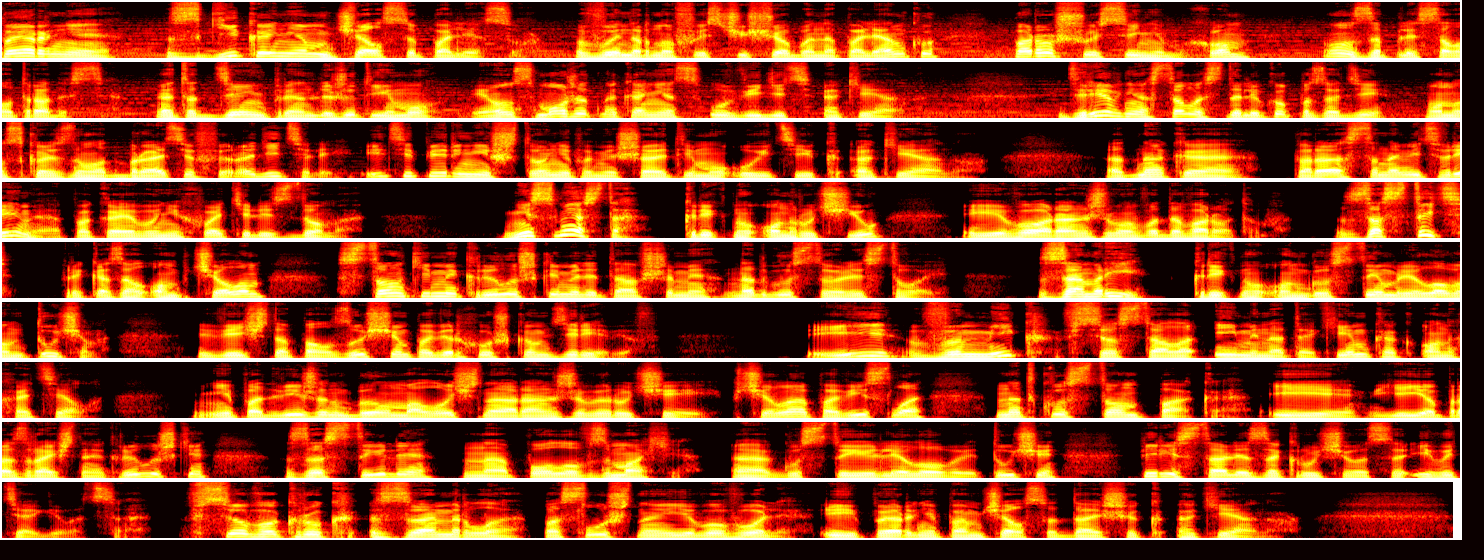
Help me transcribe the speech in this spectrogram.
Перни с гиканьем мчался по лесу. Вынырнув из чащобы на полянку, поросшую синим мхом, он заплясал от радости. Этот день принадлежит ему, и он сможет, наконец, увидеть океан. Деревня осталась далеко позади, он ускользнул от братьев и родителей, и теперь ничто не помешает ему уйти к океану. Однако пора остановить время, пока его не хватились дома. «Не с места!» — крикнул он ручью и его оранжевым водоворотом. «Застыть!» — приказал он пчелам с тонкими крылышками, летавшими над густой листвой. «Замри!» — крикнул он густым лиловым тучам, вечно ползущим по верхушкам деревьев. И в миг все стало именно таким, как он хотел. Неподвижен был молочно-оранжевый ручей, пчела повисла над кустом пака, и ее прозрачные крылышки застыли на полувзмахе, а густые лиловые тучи перестали закручиваться и вытягиваться. Все вокруг замерло, послушное его воле, и Перни помчался дальше к океану.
